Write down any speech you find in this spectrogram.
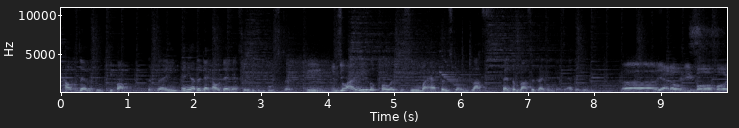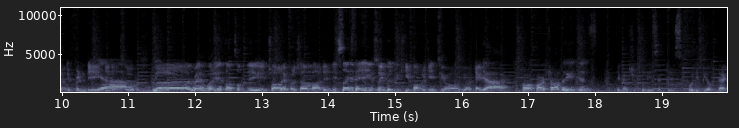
help them to keep up with any, any other deck out there that's already been boosted. Mm. So I really look forward to seeing what happens when Blast, Phantom Blaster Dragon gets added in. Uh, yeah, that would be for, for a different day. Yeah, also. I'm really But uh, Ram, what are your thoughts on the trial deck for the Shadow Paladin? It's nice that it's able to keep up against your, your deck. Yeah, for, for a trial deck against Dimension Police and this fully built deck,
